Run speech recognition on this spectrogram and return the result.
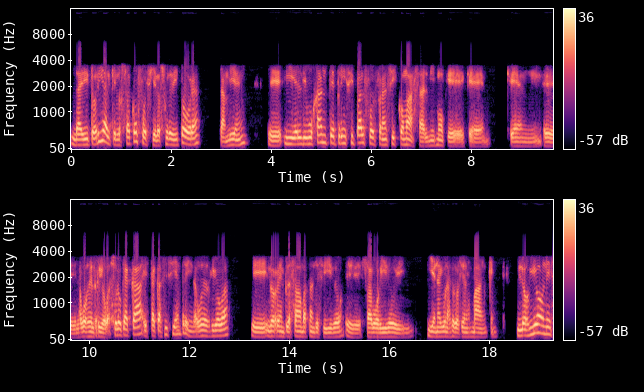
La editorial que lo sacó fue Cielo Sur Editora, también, eh, y el dibujante principal fue Francisco Massa, el mismo que, que, que en eh, La Voz del Rioba, solo que acá está casi siempre y en La Voz del Rioba eh, lo reemplazaban bastante seguido, eh, Saborido y, y en algunas ocasiones Manken. Los guiones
